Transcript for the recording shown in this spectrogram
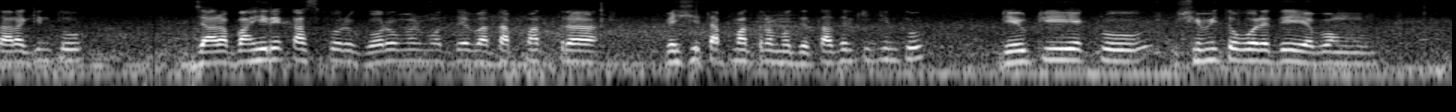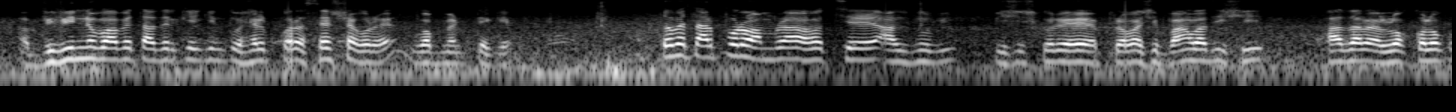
তারা কিন্তু যারা বাহিরে কাজ করে গরমের মধ্যে বা তাপমাত্রা, বেশি তাপমাত্রার মধ্যে তাদেরকে কিন্তু ডিউটি একটু সীমিত করে দেয় এবং বিভিন্নভাবে তাদেরকে কিন্তু হেল্প করার চেষ্টা করে গভর্নমেন্ট থেকে। তবে তারপরও আমরা হচ্ছে আজনবী, বিশেষ করে প্রবাসী বাংলাদেশি, হাজার লক্ষ লক্ষ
